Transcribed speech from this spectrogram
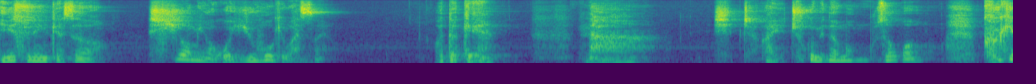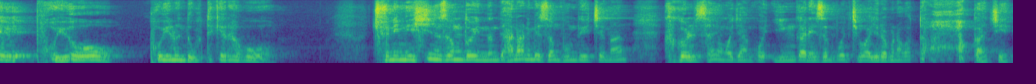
예수님께서 시험이 오고 유혹이 왔어요. 어떻게? 나 십자가의 죽음이 너무 무서워. 그게 보여 보이는데 어떻게 라고. 주님이 신성도 있는데 하나님의 성품도 있지만 그걸 사용하지 않고 인간의 성품 저와 여러분하고 똑같이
